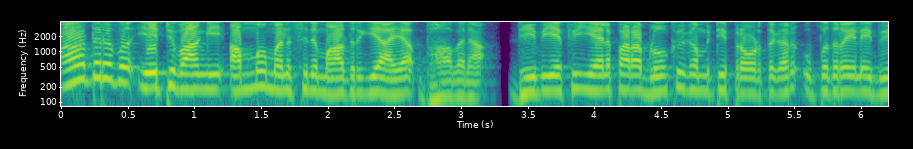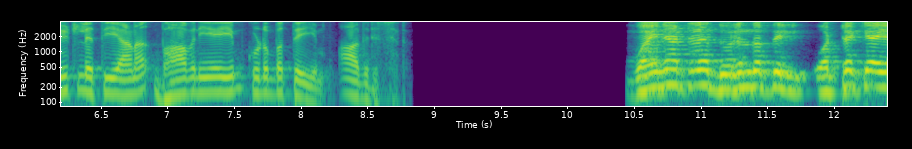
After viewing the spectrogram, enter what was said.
ആദരവ് ഏറ്റുവാങ്ങി അമ്മ മനസ്സിന് മാതൃകയായ ഭാവന. D V F E Elappara block committee പ്രവർത്തകർ ഉപ്പുതറയിലെ വീട്ടിലെത്തിയാണ് ഭാവനയെയും കുടുംബത്തെയും ആദരിച്ചത്. വയനാട്ടിലെ ദുരന്തത്തിൽ ഒറ്റയ്ക്കായ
